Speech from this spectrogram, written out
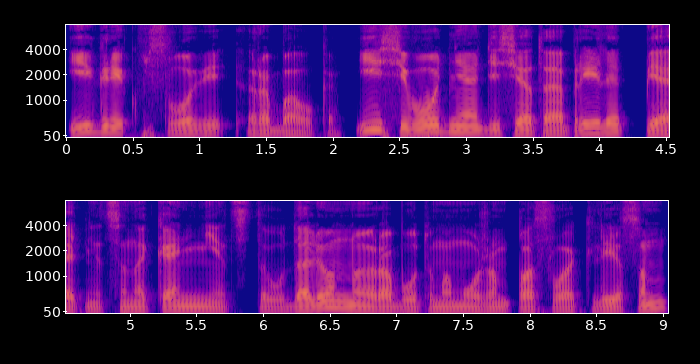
Y в слове рыбалка. И сегодня, 10 апреля, пятница, наконец-то. Удаленную работу мы можем послать лесом,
